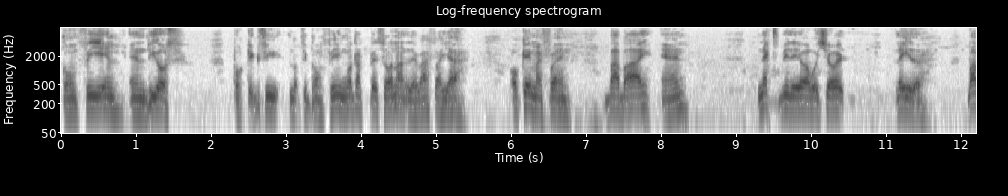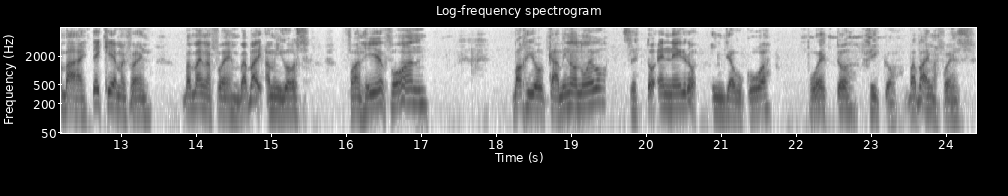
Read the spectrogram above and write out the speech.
confíen en Dios, porque si, si confían en otras personas le va a fallar. Okay, my friend, bye bye, and next video I will show it later. Bye bye, take care, my friend. Bye bye, my friend. Bye bye, amigos. From here, from Barrio Camino Nuevo, sector en negro, en Yabucoa, Puerto Rico. Bye bye, my friends.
